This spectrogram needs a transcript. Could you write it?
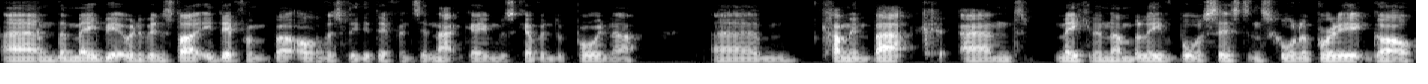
um, then maybe it would have been slightly different. But obviously, the difference in that game was Kevin De Bruyne um, coming back and making an unbelievable assist and scoring a brilliant goal.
